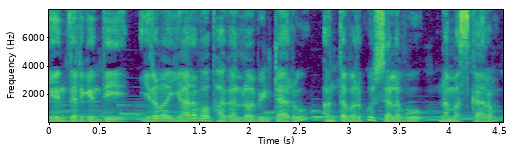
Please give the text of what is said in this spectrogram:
ఏం జరిగింది? ఇరవై ఆరవ భాగంలో వింటారు. అంతవరకు సెలవు. నమస్కారం.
